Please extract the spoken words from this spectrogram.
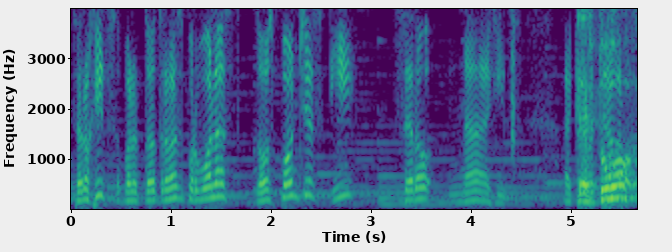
cero hits, bueno, dos- tres bases por bolas, dos ponches y cero nada de hits. Estuvo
